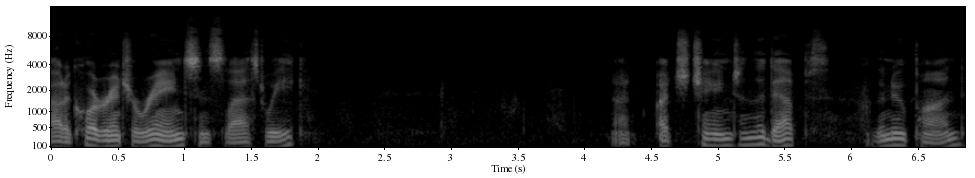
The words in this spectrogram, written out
About a quarter inch of rain since last week. Not much change in the depth of the new pond.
